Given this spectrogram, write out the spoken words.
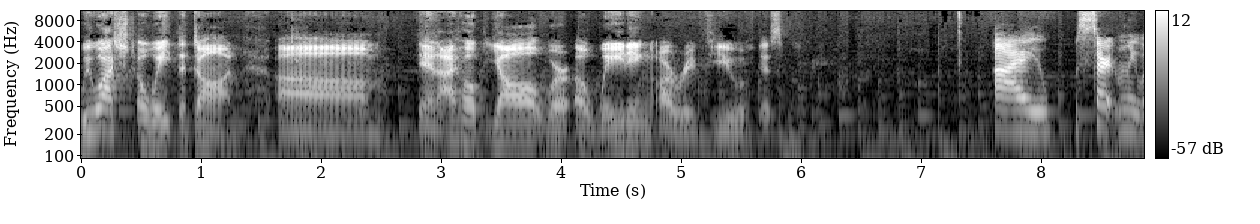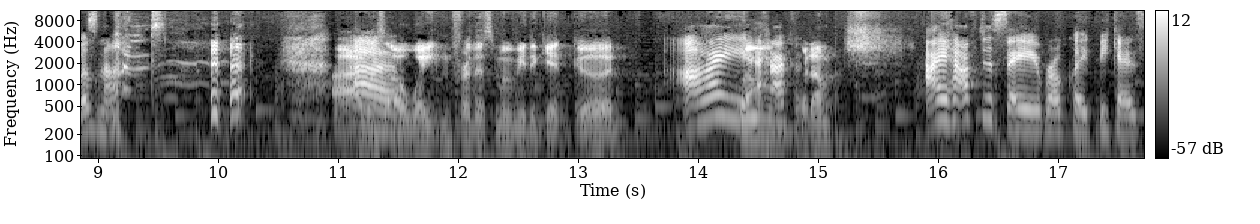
we watched Await the Dawn. Um, and I hope y'all were awaiting our review of this movie. I certainly was not. I was Uh, awaiting for this movie to get good. I have but I'm I have to say real quick because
